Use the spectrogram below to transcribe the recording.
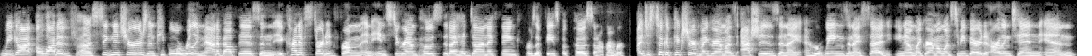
we got a lot of uh, signatures and people were really mad about this and it kind of started from an instagram post that i had done i think or was a facebook post? I don't remember i just took a picture of my grandma's ashes and i her wings and i said you know my grandma wants to be buried at arlington and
